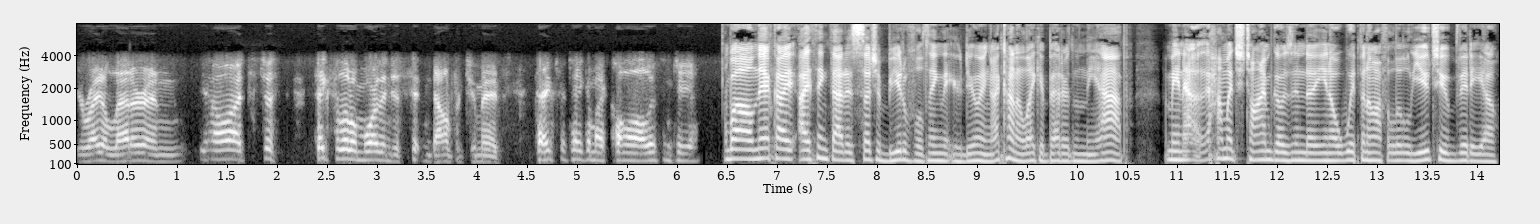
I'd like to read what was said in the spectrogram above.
you write a letter, and you know, it's just takes a little more than just sitting down for two minutes. Thanks for taking my call. I'll listen to you. Well, Nick, I, I think that is such a beautiful thing that you're doing. I kind of like it better than the app. I mean, how, how much time goes into, you know, whipping off a little YouTube video?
